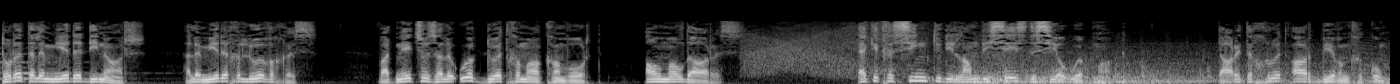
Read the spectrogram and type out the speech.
totdat hulle mededienaars, hulle medegelowiges, wat net soos hulle ook doodgemaak gaan word, almal daar is. Ek het gesien toe die lam die 6de seël oopmaak. Daar het 'n groot aardbewing gekom.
